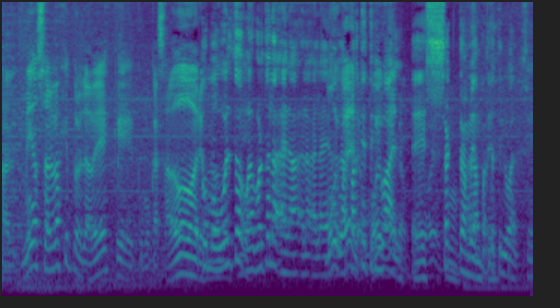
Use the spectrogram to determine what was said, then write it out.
sal- medio salvajes, pero a la vez que como cazadores. Como vuelto, Sí. vuelto a la, a la- a la- la- la parte tribal. bueno. La Exactamente. parte tribal, sí.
